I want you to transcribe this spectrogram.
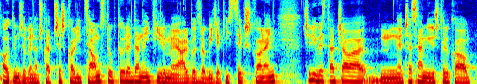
o tym, żeby na przykład przeszkolić całą strukturę danej firmy albo zrobić jakiś cykl szkoleń, czyli wystarczała czasami już tylko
